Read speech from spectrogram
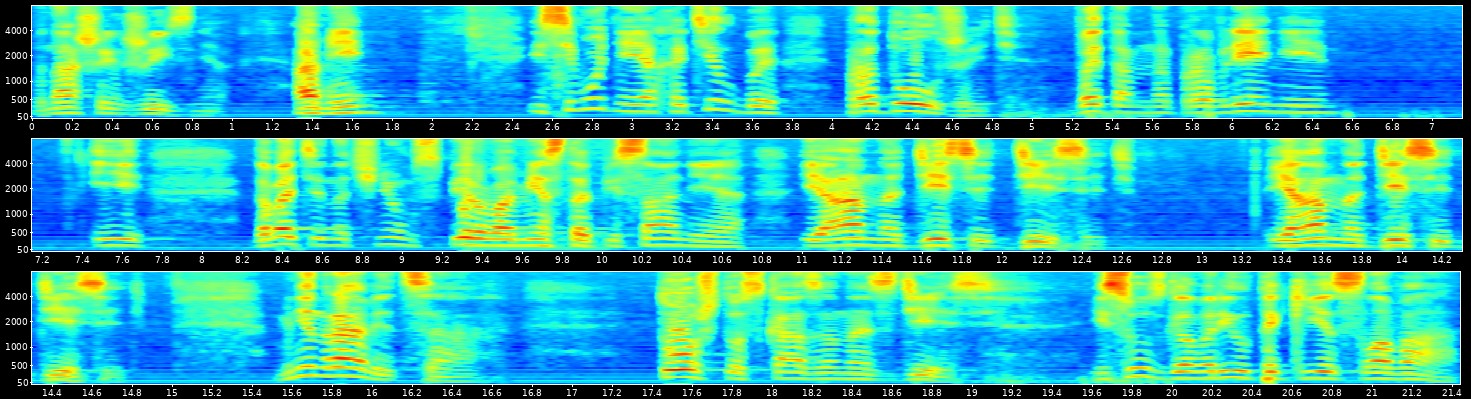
в наших жизнях. Аминь. И сегодня я хотел бы продолжить в этом направлении. И давайте начнем с первого места Писания Иоанна 10.10. 10. Иоанна 10.10. 10. Мне нравится то, что сказано здесь. Иисус говорил такие слова.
